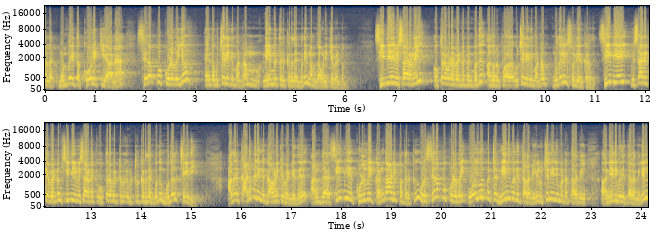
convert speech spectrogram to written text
அந்த முன்வைத்த கோரிக்கையான சிறப்பு குழுவையும் இந்த உச்சநீதிமன்றம் நியமித்திருக்கிறது என்பதையும் நாம் கவனிக்க வேண்டும். சிபிஐ விசாரணை உத்தரவிட வேண்டும் என்பது அது ஒரு உச்சநீதிமன்றம் முதலில் சொல்லியிருக்கிறது. சிபிஐ விசாரிக்க வேண்டும். சிபிஐ விசாரணைக்கு உத்தரவிட்டு விட்டிருக்கிறது என்பது முதல் செய்தி. அதற்கு அடுத்து நீங்கள் கவனிக்க வேண்டியது அந்த சிபிஐ குழுவை கண்காணிப்பதற்கு ஒரு சிறப்பு குழுவை ஓய்வு பெற்ற நீதிபதி தலைமையில் உச்சநீதிமன்ற தலைமை நீதிபதி தலைமையில்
